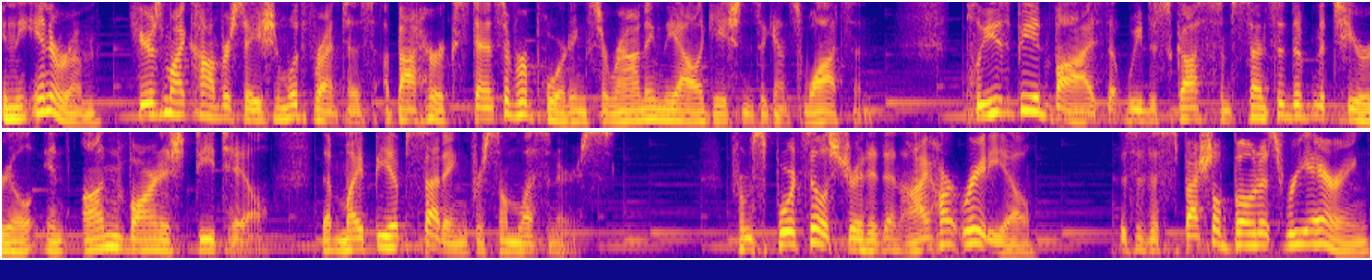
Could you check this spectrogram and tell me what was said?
In the interim, here's my conversation with Vrentas about her extensive reporting surrounding the allegations against Watson. Please be advised that we discuss some sensitive material in unvarnished detail that might be upsetting for some listeners. From Sports Illustrated and iHeartRadio, this is a special bonus re airing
